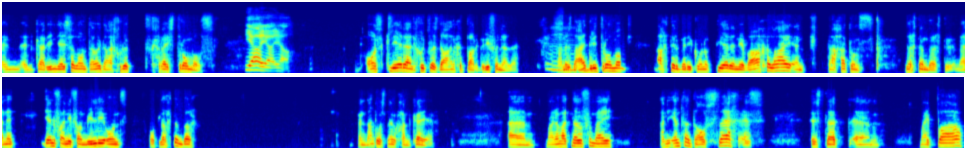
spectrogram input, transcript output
en in Karin, jy sal onthou daai groot grys trommels. Ja, ja, ja. Ons klere en goed was daarin gepak, drie van hulle. Dan is daai drie trommels agter by die kondukteur in die wa gelaai en dan gaan ons Lichtenburg toe. En dan het een van die familie ons op Lichtenburg en dan het ons nou gaan kuier. Ehm um, maar nou wat nou vir my aan die een kant half sleg is is dat ehm um, my pa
